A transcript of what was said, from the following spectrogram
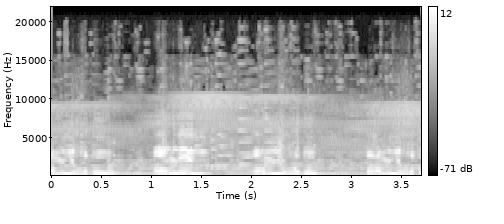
আমি হব, আমি আমি হব আমি হব।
